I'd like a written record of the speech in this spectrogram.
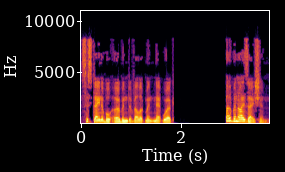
Sustainable Urban Development Network Urbanization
